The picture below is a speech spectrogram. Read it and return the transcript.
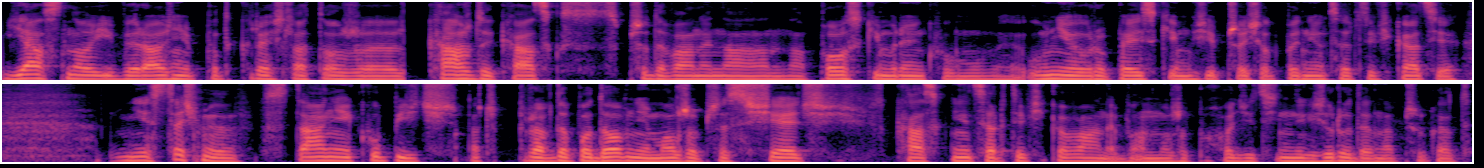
jasno i wyraźnie podkreśla to, że każdy kask sprzedawany na, na polskim rynku Unii Europejskiej musi przejść odpowiednią certyfikację. Nie jesteśmy w stanie kupić, znaczy prawdopodobnie może przez sieć kask niecertyfikowany, bo on może pochodzić z innych źródeł, na przykład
